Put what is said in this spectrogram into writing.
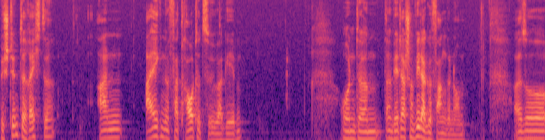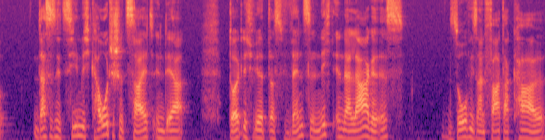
bestimmte Rechte an eigene Vertraute zu übergeben. Und ähm, dann wird er schon wieder gefangen genommen. Also das ist eine ziemlich chaotische Zeit, in der deutlich wird, dass Wenzel nicht in der Lage ist, so wie sein Vater Karl,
